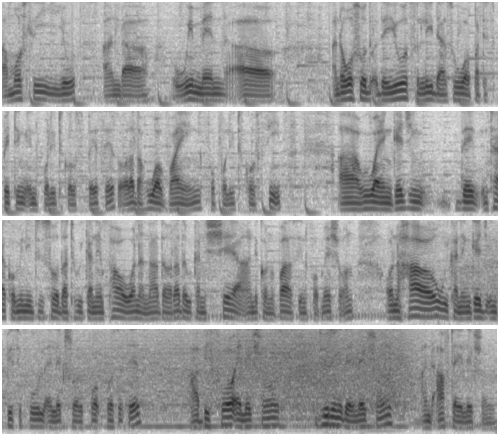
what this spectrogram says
uh, mostly youth and uh, women, uh, and also the youth leaders who are participating in political spaces, or rather who are vying for political seats. Uh, we were engaging the entire community so that we can empower one another, or rather we can share and converse information on how we can engage in peaceful electoral processes uh, before elections, during the elections, and after election.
